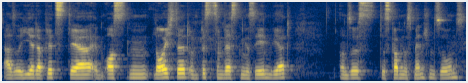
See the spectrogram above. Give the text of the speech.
Also hier der Blitz, der im Osten leuchtet und bis zum Westen gesehen wird. Und so ist das Kommen des Menschensohns.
